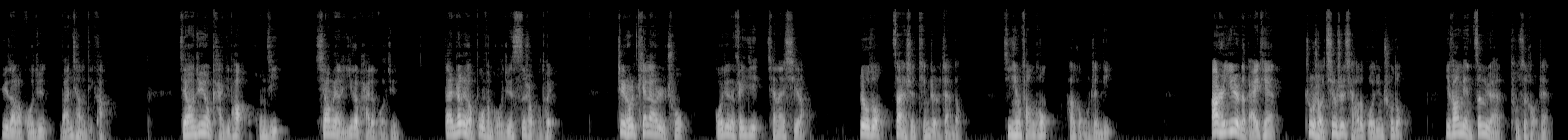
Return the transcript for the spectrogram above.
遇到了国军顽强的抵抗，解放军用迫击炮轰击，消灭了一个排的国军，但仍有部分国军死守不退。这时候天亮日出，国军的飞机前来袭扰，六纵暂时停止了战斗，进行防空和巩固阵地。二十一日的白天。驻守青石桥的国军出动，一方面增援土司口镇，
